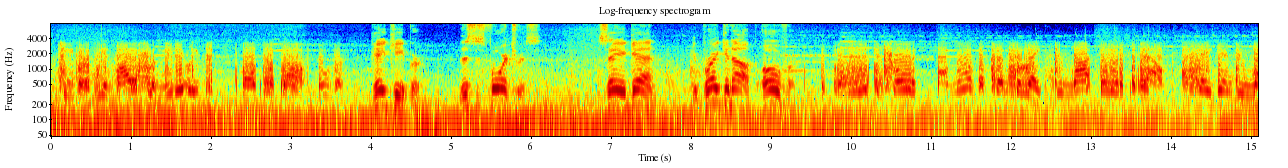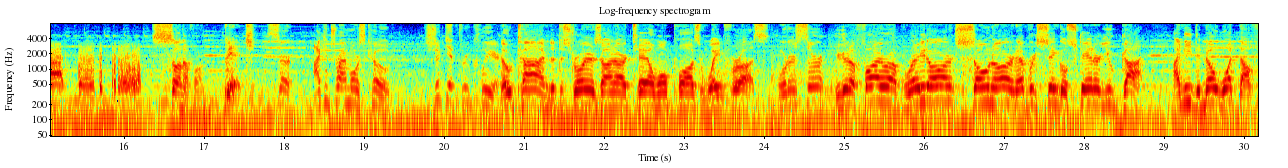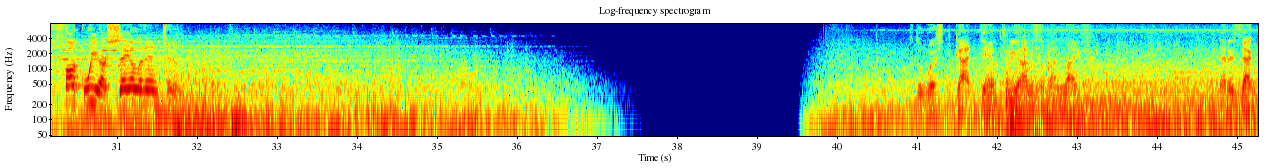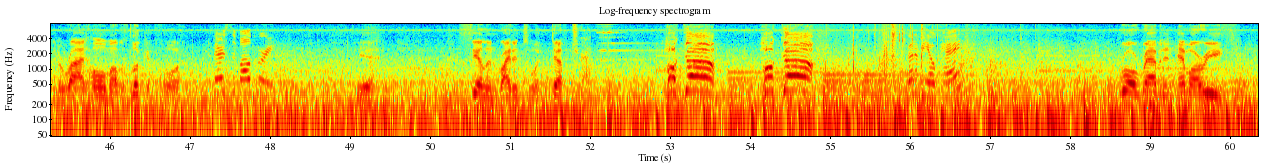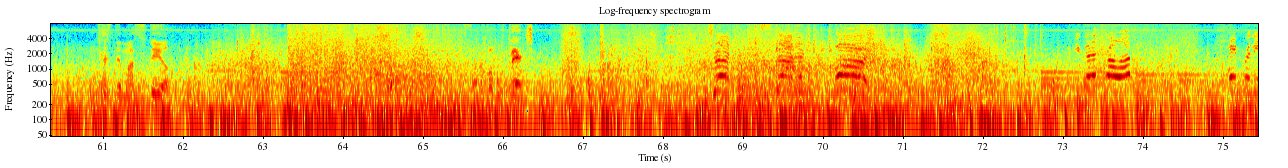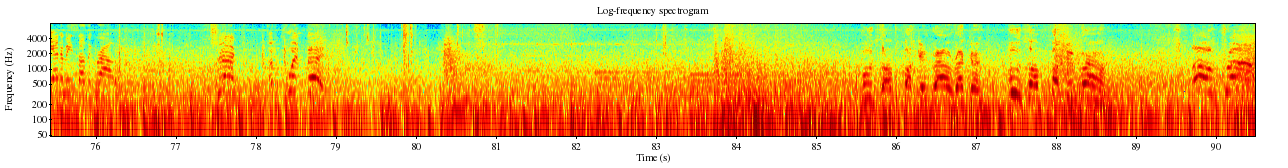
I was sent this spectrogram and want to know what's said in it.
Gatekeeper. We advise you immediately Over. Gatekeeper, this is Fortress. Say again. You're breaking up. Over. Patrol north of Crimson Lake. Do not enter now. I say again, do not enter Son of a bitch. Sir, I can try Morse code. Should get through clear. No time. The destroyers on our tail won't pause and wait for us. Orders, sir? You're gonna fire up radar, sonar, and every single scanner you got. I need to know what the fuck we are sailing into. It's the worst goddamn three hours of my life. Not exactly the ride home I was looking for. There's the Valkyrie. Yeah. Sailing right into a death trap. Hook up! Hook up! Gonna be okay? Raw Rabbit and MREs. Testing my steel. Son of a bitch! Check! Static! Line! You gonna throw up? Aim for the enemies on the ground. Check! Equipment! Boots on fucking ground, Recker! Boots on fucking ground! Low drop!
